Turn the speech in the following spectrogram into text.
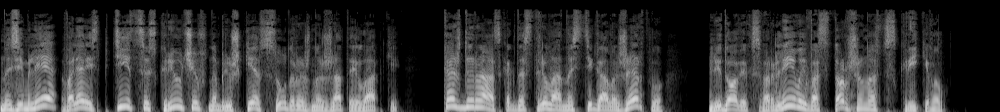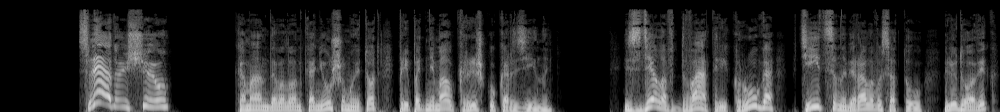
На земле валялись птицы, скрючив на брюшке судорожно сжатые лапки. Каждый раз, когда стрела настигала жертву, Ледовик сварливый восторженно вскрикивал. «Следующую!» — командовал он конюшему, и тот приподнимал крышку корзины. Сделав два-три круга, птица набирала высоту. Людовик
